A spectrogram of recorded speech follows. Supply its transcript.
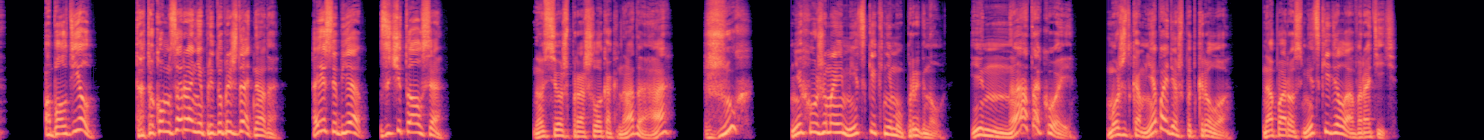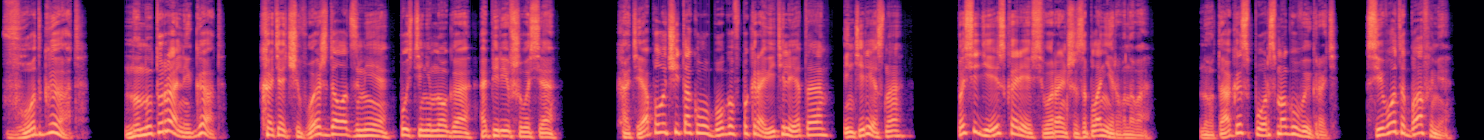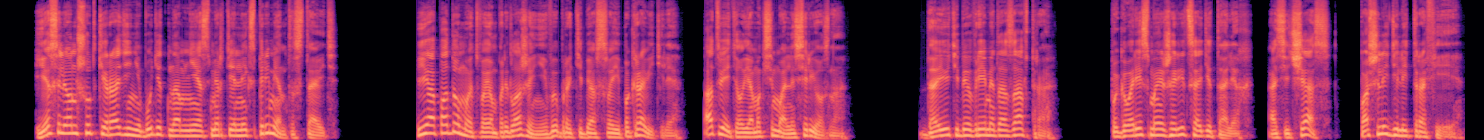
обалдел? Да таком заранее предупреждать надо. А если б я зачитался? Но все ж прошло как надо, а? Жух! Не хуже моей Мицки к нему прыгнул. И на такой! Может, ко мне пойдешь под крыло? На пару с Мицки дела воротить? Вот гад! Ну, натуральный гад! Хотя чего я ждал от змея, пусть и немного оперившегося? Хотя получить такого бога в покровителе – это интересно. Посидею, скорее всего, раньше запланированного. Но так и спор смогу выиграть. С его-то бафами. Если он шутки ради не будет на мне смертельные эксперименты ставить. «Я подумаю о твоем предложении выбрать тебя в свои покровители», ответил я максимально серьезно. «Даю тебе время до завтра. Поговори с моей жрицей о деталях, а сейчас пошли делить трофеи».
